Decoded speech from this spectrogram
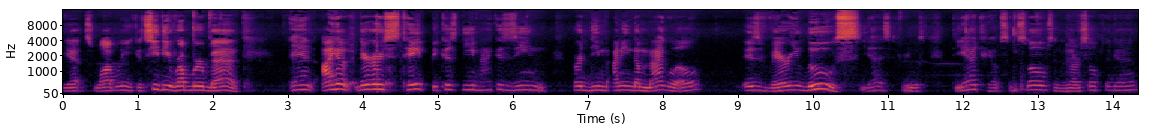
Yeah, it's wobbly. You can see the rubber band. and I have there is tape because the magazine or the I mean the magwell is very loose. Yes, very loose. The edge we have some slopes and then our slopes again.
